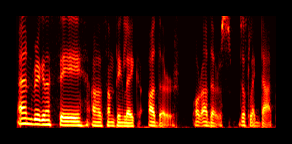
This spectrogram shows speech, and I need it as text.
and we're going to say uh, something like other or others just like that.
